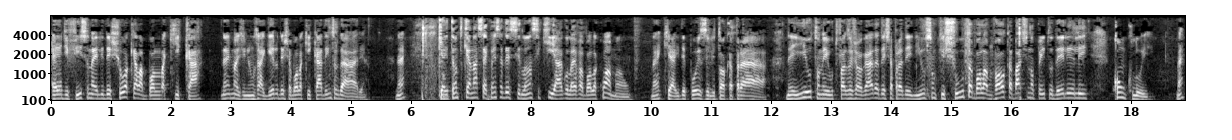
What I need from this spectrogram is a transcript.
é difícil, né? Ele deixou aquela bola quicar, né? Imagine, um zagueiro deixa a bola quicar dentro da área, né? Que aí tanto que é na sequência desse lance que Thiago leva a bola com a mão, né? Que aí depois ele toca para Neilton, Neilton faz a jogada, deixa para Denilson que chuta, a bola volta, bate no peito dele e ele conclui, né?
